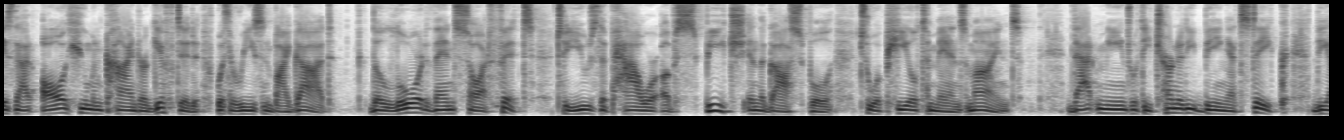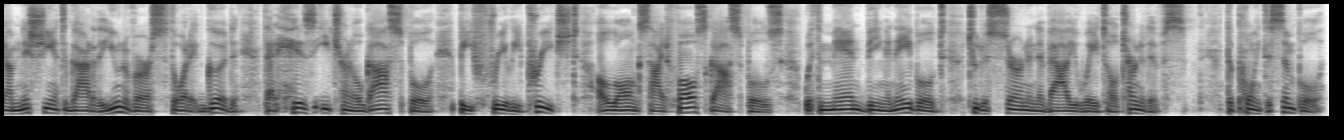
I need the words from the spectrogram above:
is that all humankind are gifted with reason by God. The Lord then saw it fit to use the power of speech in the gospel to appeal to man's mind. That means, with eternity being at stake, the omniscient God of the universe thought it good that his eternal gospel be freely preached alongside false gospels, with man being enabled to discern and evaluate alternatives. The point is simple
